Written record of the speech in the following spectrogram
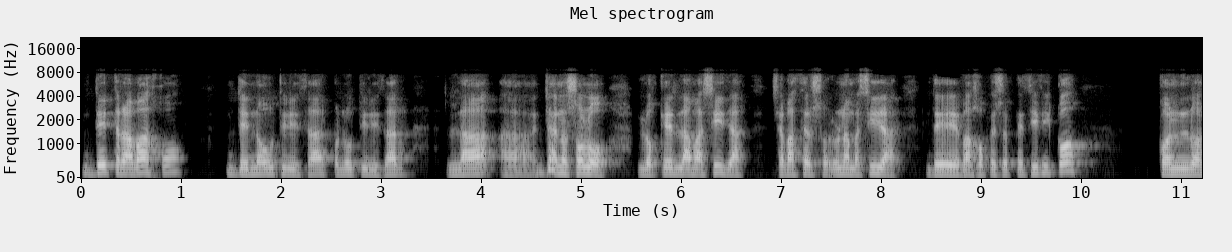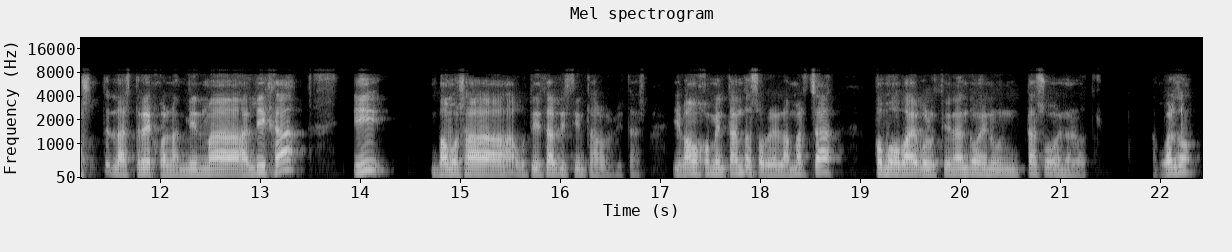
de trabajo de no utilizar, por no utilizar la, ah, ya no solo lo que es la masilla, se va a hacer sobre una masilla de bajo peso específico, con los, las tres con la misma lija y vamos a utilizar distintas órbitas. Y vamos comentando sobre la marcha cómo va evolucionando en un caso o en el otro. ¿De acuerdo?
